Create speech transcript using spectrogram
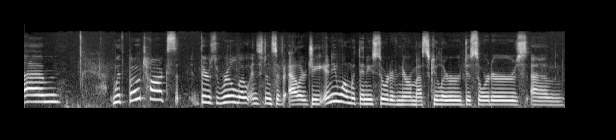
Um, with Botox, there's real low instance of allergy. Anyone with any sort of neuromuscular disorders, um,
